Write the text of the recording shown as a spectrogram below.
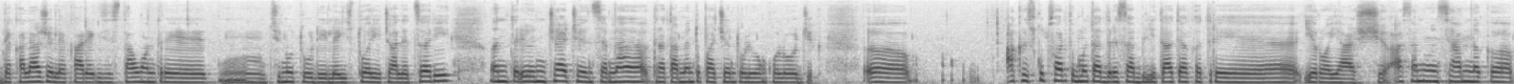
decalajele care existau între mm, ținuturile istorice ale țării între, în ceea ce însemna tratamentul pacientului oncologic a crescut foarte mult adresabilitatea către iroiași. Asta nu înseamnă că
